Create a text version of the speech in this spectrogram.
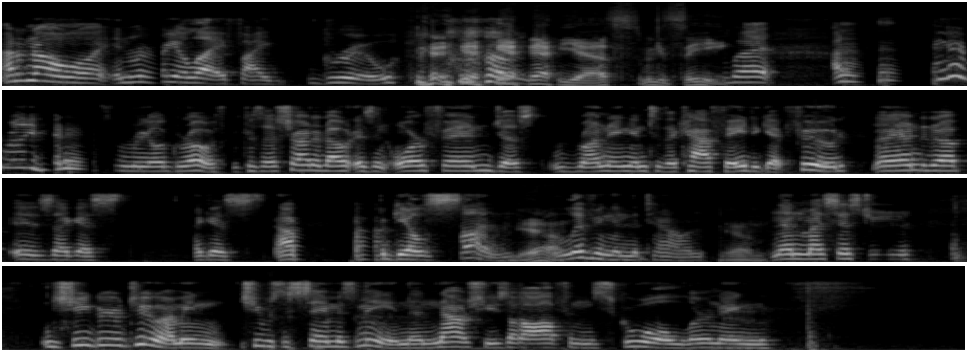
I don't know. uh, In real life, I grew, yes, we can see. but I think I really did have some real growth because I started out as an orphan, just running into the cafe to get food, and I ended up as I guess, I guess Abigail's son, Yeah. living in the town. Yeah. And then my sister, she grew too. I mean, she was the same as me, and then now she's off in school learning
